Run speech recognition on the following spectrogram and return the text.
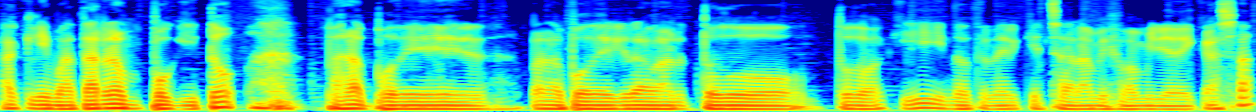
aclimatarla un poquito para poder, para poder grabar todo, todo aquí y no tener que echar a mi familia de casa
